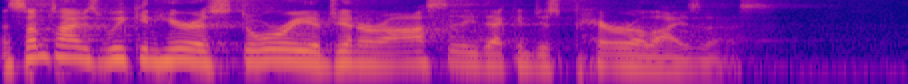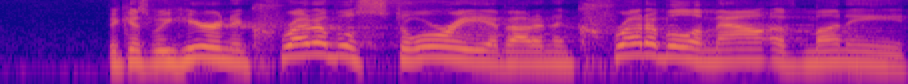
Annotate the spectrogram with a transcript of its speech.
And sometimes we can hear a story of generosity that can just paralyze us because we hear an incredible story about an incredible amount of money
